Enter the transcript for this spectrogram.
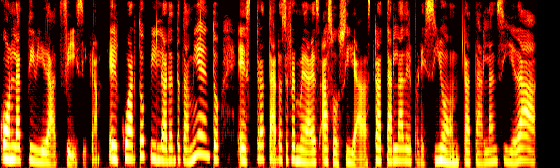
con la actividad física. El cuarto pilar del tratamiento es tratar las enfermedades asociadas, tratar la depresión, tratar la ansiedad,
